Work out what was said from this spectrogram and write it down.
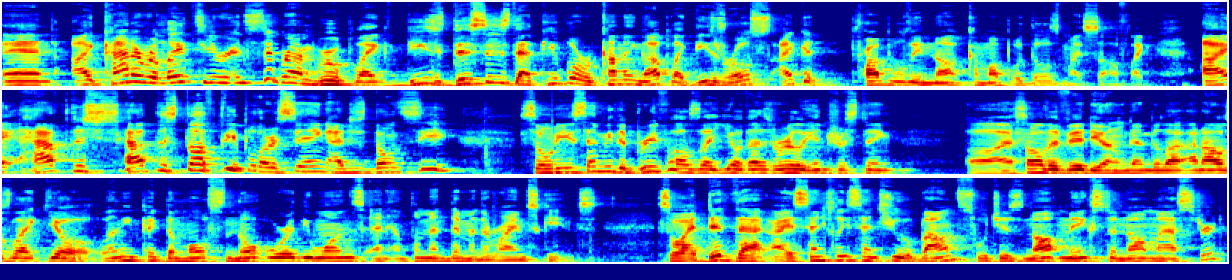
And I kind of relate to your Instagram group. Like these disses that people were coming up, like these roasts, I could probably not come up with those myself. Like I have to have the stuff people are saying, I just don't see. So when you sent me the brief, I was like, yo, that's really interesting. Uh, I saw the video and I'm gonna be like, and I was like, yo, let me pick the most noteworthy ones and implement them in the rhyme schemes. So I did that. I essentially sent you a bounce, which is not mixed and not mastered.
